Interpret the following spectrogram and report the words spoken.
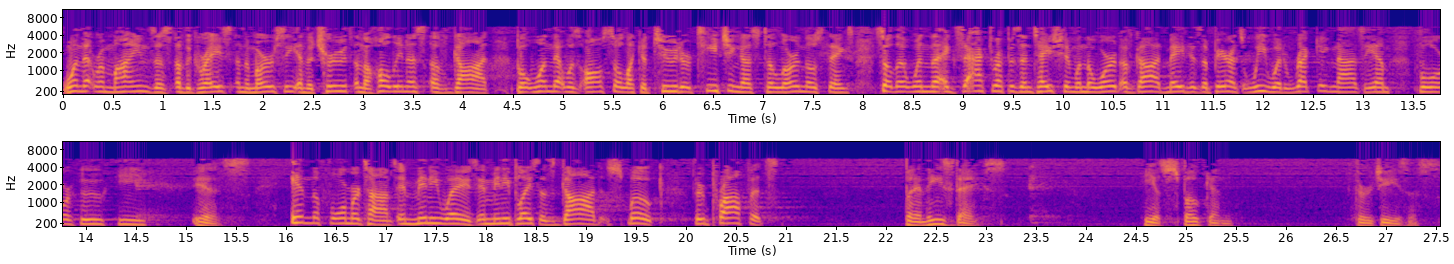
one that reminds us of the grace and the mercy and the truth and the holiness of God, but one that was also like a tutor teaching us to learn those things so that when the exact representation, when the Word of God made His appearance, we would recognize Him for who He is. In the former times, in many ways, in many places, God spoke through prophets. But in these days, He has spoken through Jesus.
